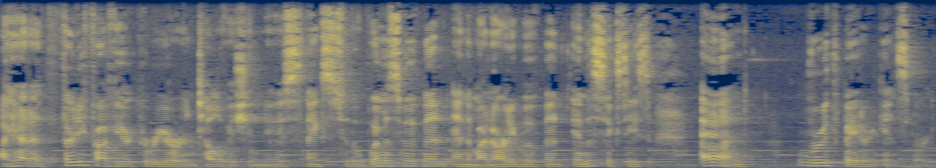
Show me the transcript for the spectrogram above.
I had a 35 year career in television news thanks to the women's movement and the minority movement in the 60s and Ruth Bader Ginsburg.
